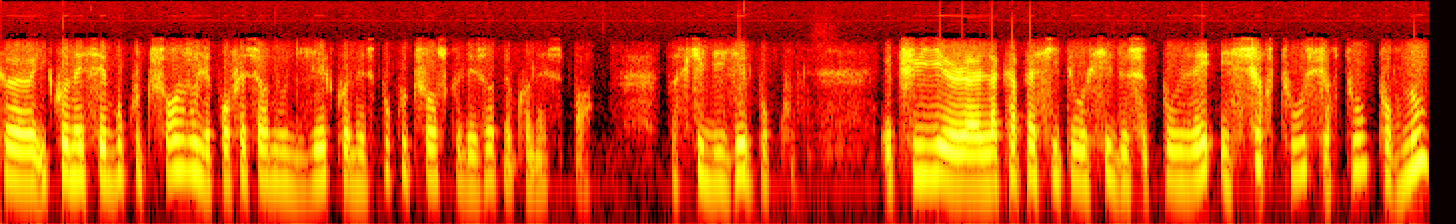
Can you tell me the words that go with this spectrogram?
qu'ils connaissaient beaucoup de choses. Les professeurs nous disaient qu'ils connaissent beaucoup de choses que les autres ne connaissent pas, parce qu'ils disaient beaucoup. Et puis euh, la capacité aussi de se poser et surtout, surtout pour nous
